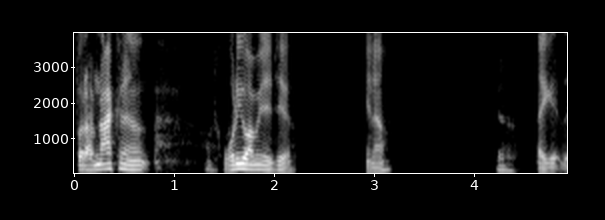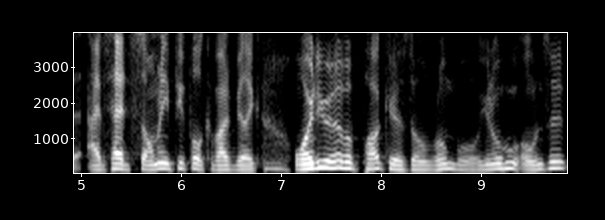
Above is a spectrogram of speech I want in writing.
But I'm not going to what do you want me to do? You know? Yeah. Like I've had so many people come out and be like, "Why do you have a podcast on Rumble? You know who owns it?"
